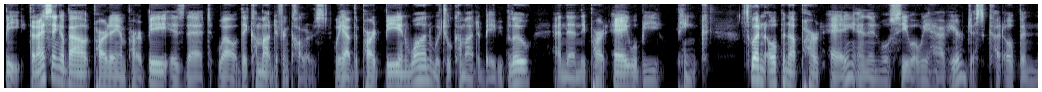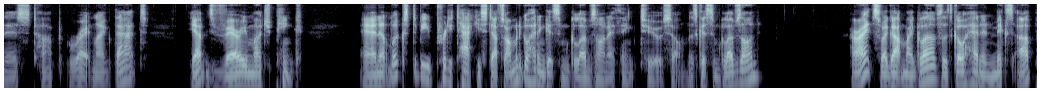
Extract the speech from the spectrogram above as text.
B. The nice thing about part A and part B is that, well, they come out different colors. We have the part B in one, which will come out to baby blue, and then the part A will be pink. Let's go ahead and open up part A, and then we'll see what we have here. Just cut open this top right like that. Yep, it's very much pink. And it looks to be pretty tacky stuff. So I'm going to go ahead and get some gloves on, I think, too. So let's get some gloves on. All right, so I got my gloves. Let's go ahead and mix up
